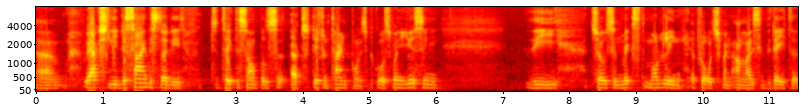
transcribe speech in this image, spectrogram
Um, we actually designed the study to take the samples at different time points because when you're using the chosen mixed modeling approach when analyzing the data,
